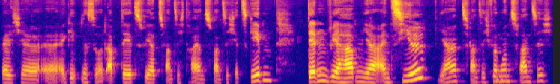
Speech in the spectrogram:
welche äh, Ergebnisse und Updates wir 2023 jetzt geben. Denn wir haben ja ein Ziel, ja, 2025.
